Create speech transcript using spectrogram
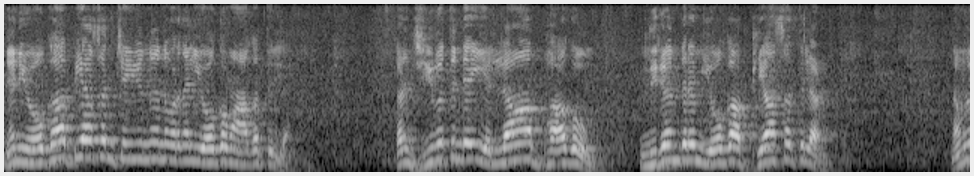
ഞാൻ യോഗാഭ്യാസം ചെയ്യുന്നു എന്ന് പറഞ്ഞാൽ യോഗമാകത്തില്ല കാരണം ജീവിതത്തിന്റെ എല്ലാ ഭാഗവും നിരന്തരം യോഗാഭ്യാസത്തിലാണ്. നമ്മൾ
